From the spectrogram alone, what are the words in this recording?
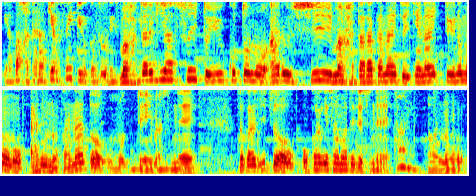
やっぱ働きやすいということですよね、まあ、働きやすいということもあるし、まあ、働かないといけないっていうのもあるのかなとは思っていますね。だから実はおかげさまでですねはい。あの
